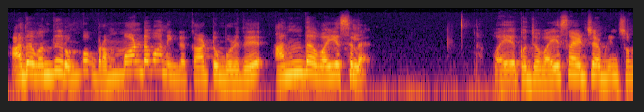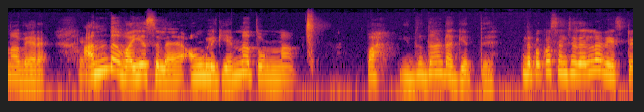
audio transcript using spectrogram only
அதை வந்து ரொம்ப பிரம்மாண்டமா நீங்க காட்டும் பொழுது அந்த வயசுல வய கொஞ்சம் வயசாயிடுச்சு அப்படின்னு சொன்னா வேற. அந்த வயசுல அவங்களுக்கு என்ன தோணும்னா பா இதுதான்டா கெத்து. இந்த பக்கம் செஞ்சதெல்லாம் வேஸ்ட்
